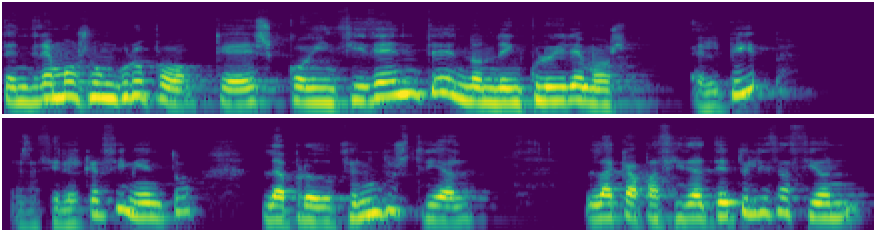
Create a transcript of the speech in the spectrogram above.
Tendremos un grupo que es coincidente, en donde incluiremos el PIB, es decir, el crecimiento, la producción industrial, la capacidad de utilización,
